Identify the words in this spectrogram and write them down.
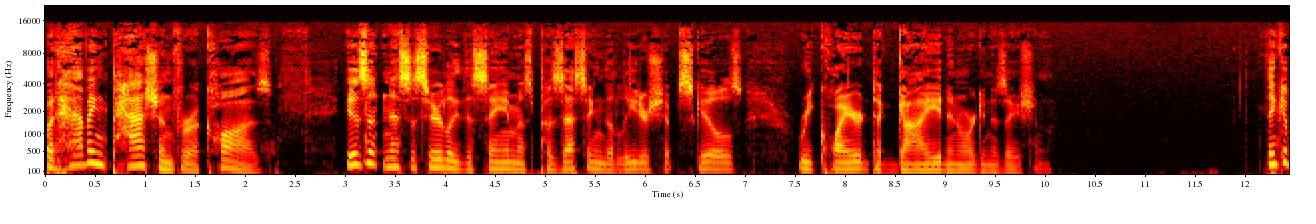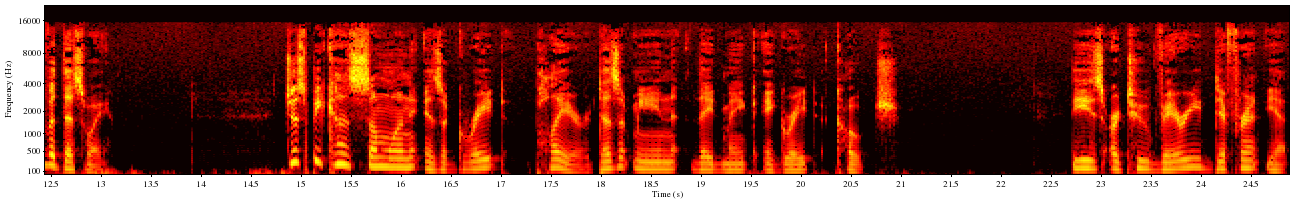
But having passion for a cause isn't necessarily the same as possessing the leadership skills required to guide an organization. Think of it this way just because someone is a great player doesn't mean they'd make a great coach. These are two very different yet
